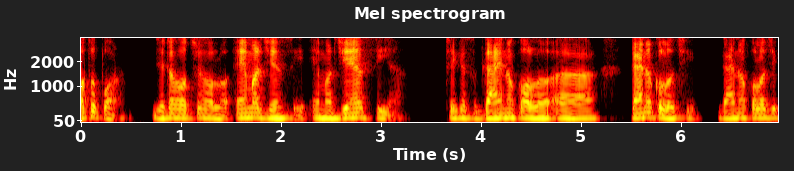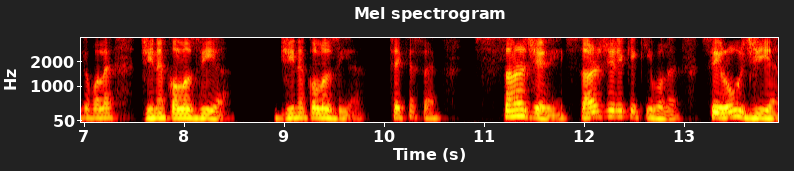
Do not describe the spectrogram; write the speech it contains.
অতঃপর যেটা হচ্ছে হলো এমার্জেন্সি এমার্জেন্সিয়া ঠিক আছে? গাইনোকলো গাইনোকোলজি গাইনোকোলজিকে বলে জিনেকোলজিয়া জিনেকোলজিয়া ঠিক আছে? সার্জারি সার্জারিকে কি বলে? সিরুজিয়া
